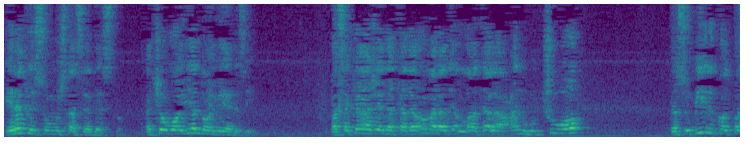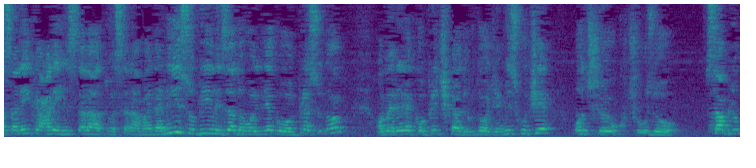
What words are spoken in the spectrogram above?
I rekli su mu šta se desilo. Znači ovo je u jednoj verziji. Pa se kaže da kada Omer radijallahu ta'ala anhu čuo da su bili kod poslanika alaihi salatu wasalam, a da nisu bili zadovoljni njegovom presudom, Omer je rekao prička dok dođe iz kuće, otišao je u kuću, uzeo sablju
